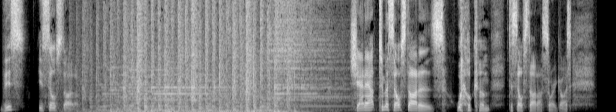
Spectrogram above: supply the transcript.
This is Self Starter. Shout out to my self starters. Welcome to Self Starter. Sorry, guys.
